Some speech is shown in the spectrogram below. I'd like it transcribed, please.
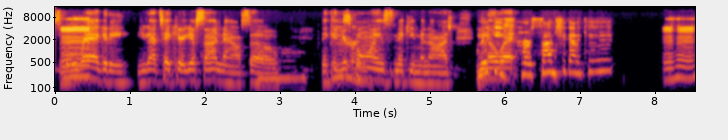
it's a little Mm. raggedy. You gotta take care of your son now. So um, think of your coins, Nicki Minaj. You know what? her son. She got a kid. Mm-hmm.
